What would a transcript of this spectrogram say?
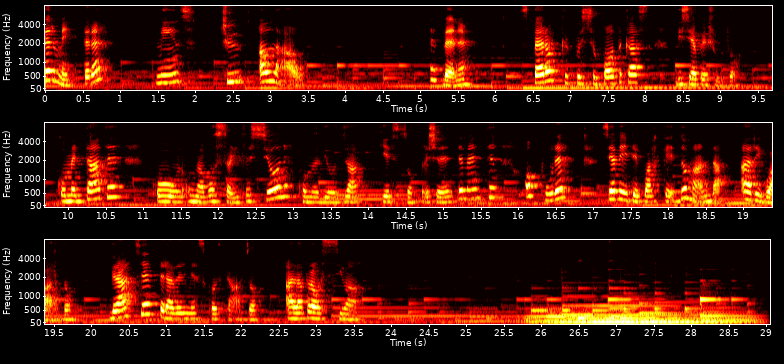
Permettere means to allow. Ebbene, spero che questo podcast vi sia piaciuto. Commentate con una vostra riflessione, come vi ho già chiesto precedentemente, oppure se avete qualche domanda al riguardo. Grazie per avermi ascoltato. Alla prossima!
